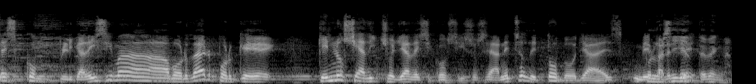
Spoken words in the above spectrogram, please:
Es complicadísima a abordar porque ¿qué no se ha dicho ya de psicosis? O sea, han hecho de todo ya. Es, me Por la parece- siguiente, venga.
